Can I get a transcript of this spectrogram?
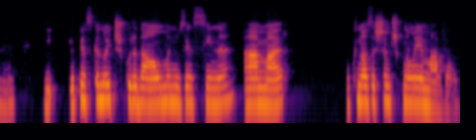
É? E eu penso que a noite escura da alma nos ensina a amar o que nós achamos que não é amável.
